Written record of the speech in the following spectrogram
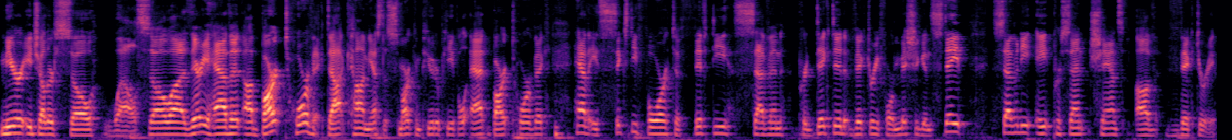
mirror each other so well. So uh, there you have it. Uh, BartTorvik.com. Yes, the smart computer people at Bart Torvik have a 64 to 57 predicted victory for Michigan State. 78% chance of victory.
